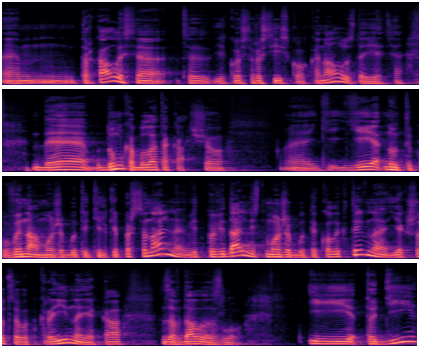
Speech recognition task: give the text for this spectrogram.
ем, торкалися. Це якогось російського каналу, здається, де думка була така, що е, є, ну, типу, вина може бути тільки персональна, відповідальність може бути колективна, якщо це от країна, яка завдала зло. І тоді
